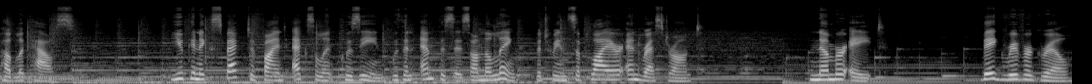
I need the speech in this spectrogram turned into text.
public house. You can expect to find excellent cuisine with an emphasis on the link between supplier and restaurant. Number 8. Big River Grill.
